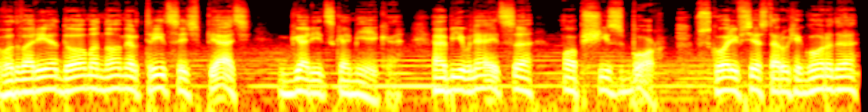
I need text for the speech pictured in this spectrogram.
«Во дворе дома номер 35 горит скамейка. Объявляется общий сбор. Вскоре все старухи города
